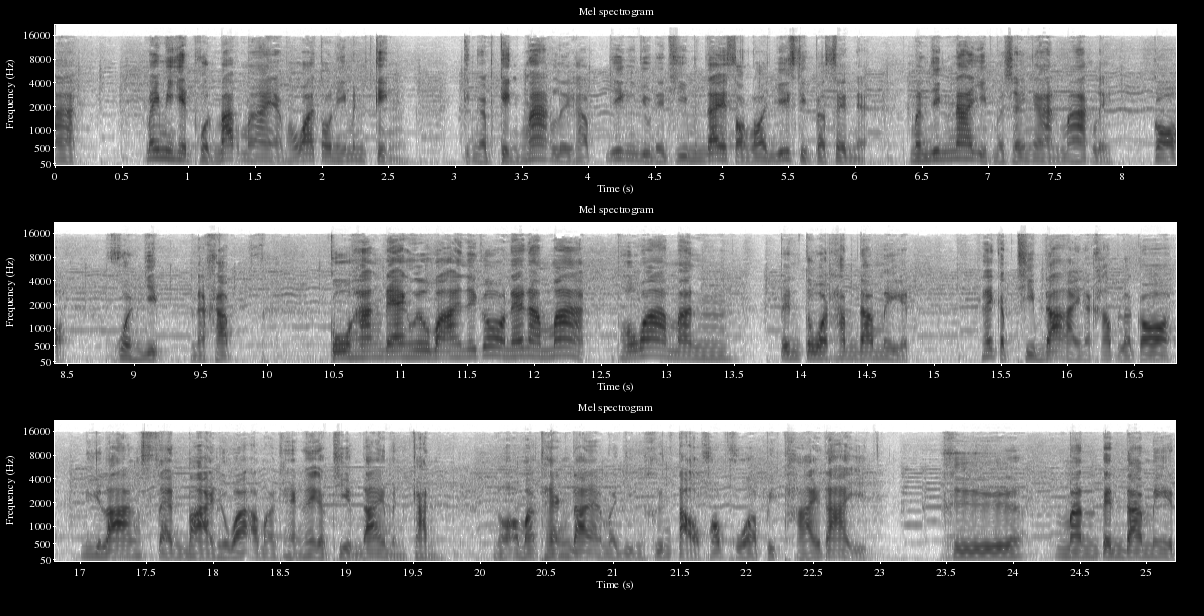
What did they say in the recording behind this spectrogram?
มาก ไม่มีเหตุผลมากมายอะเพราะว่าตัวนี้มันเก่งเก่งแบบเก่งมากเลยครับ ยิ่งอยู่ในทีมมันได้ 220%เนี่ยมันยิ่งน่าหยิบมาใช้งานมากเลย ก็ควรหยิบนะครับ โกฮังแดงเวลวายนี่ก็แนะนำมาก เพราะว่ามันเป็นตัวทำดาเมจให้กับทีมได้นะครับ แล้วก็มีร่างสแตนบายที่ว่าเอามาแทงให้กับทีมได้เหมือนกันเนาะเอามาแทงได้เอามายิงขึ้นเต่าครอบครัวปิดท้ายได้อีก คือมันเป็นดาเมจ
